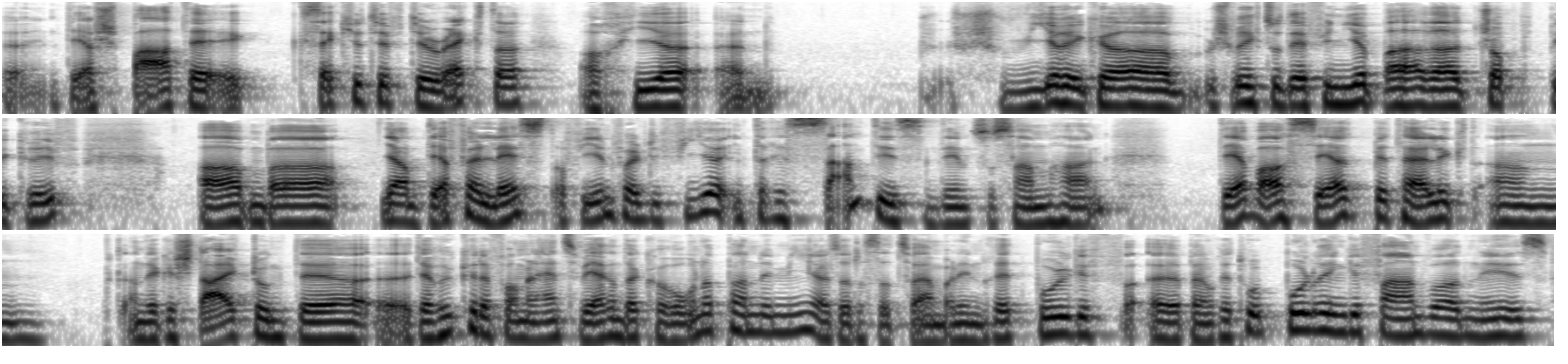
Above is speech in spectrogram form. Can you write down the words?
äh, in der Sparte Executive Director, auch hier ein schwieriger, schwierig zu definierbarer Jobbegriff. Aber ja, der verlässt auf jeden Fall die vier. Interessant ist in dem Zusammenhang, der war sehr beteiligt an an der Gestaltung der, äh, der Rückkehr der Formel 1 während der Corona-Pandemie, also dass er zweimal in Red Bull äh, beim Red Bull Ring gefahren worden ist,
